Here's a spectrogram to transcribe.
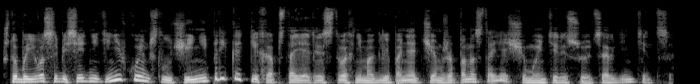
чтобы его собеседники ни в коем случае, ни при каких обстоятельствах не могли понять, чем же по-настоящему интересуются аргентинцы.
